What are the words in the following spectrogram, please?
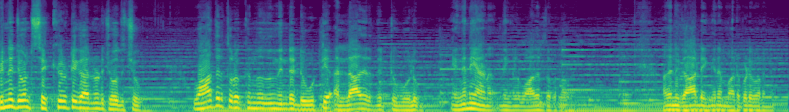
പിന്നെ ജോൺ സെക്യൂരിറ്റി ഗാർഡിനോട് ചോദിച്ചു വാതിൽ തുറക്കുന്നത് നിന്റെ ഡ്യൂട്ടി അല്ലാതിരുന്നിട്ട് പോലും എങ്ങനെയാണ് നിങ്ങൾ വാതിൽ തുറന്നത്? അതിന് ഗാർഡ് ഇങ്ങനെ മറുപടി പറഞ്ഞു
